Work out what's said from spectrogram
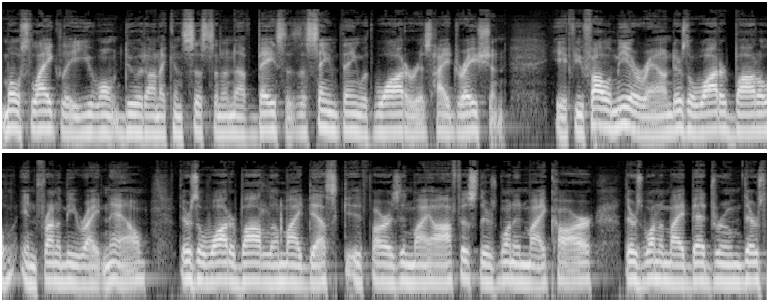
most likely you won't do it on a consistent enough basis. The same thing with water is hydration. If you follow me around, there's a water bottle in front of me right now. There's a water bottle on my desk as far as in my office. There's one in my car. There's one in my bedroom. There's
